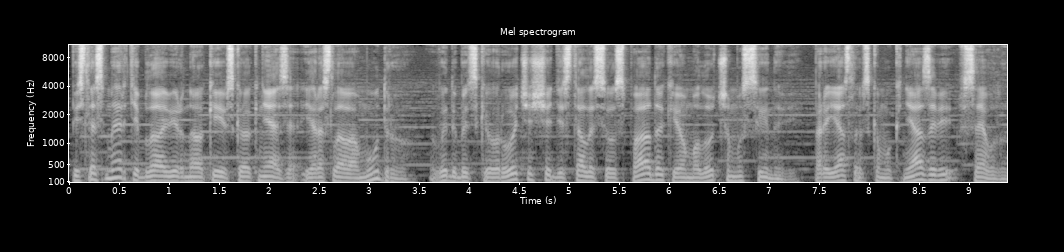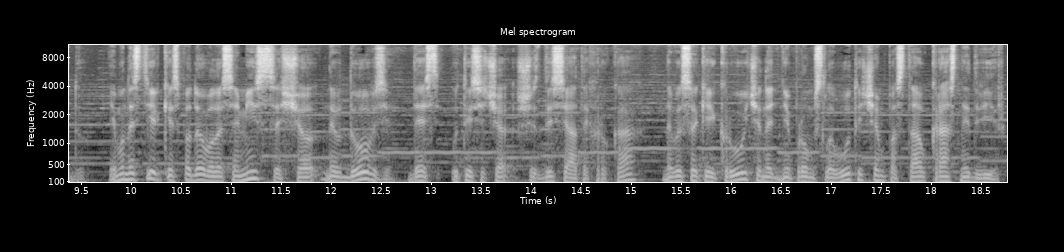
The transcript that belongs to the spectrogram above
Після смерті благовірного київського князя Ярослава Мудрого видобицьке урочище дісталося у спадок його молодшому синові, Переяславському князеві Всеволоду. Йому настільки сподобалося місце, що невдовзі, десь у 1060-х роках, на високій кручі над Дніпром Славутичем постав Красний двір,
